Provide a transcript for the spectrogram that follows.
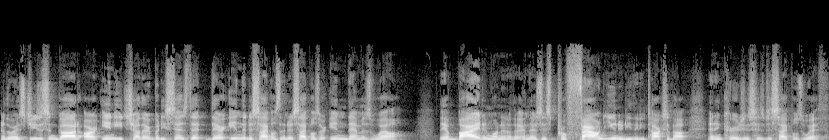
In other words, Jesus and God are in each other, but he says that they're in the disciples, and the disciples are in them as well. They abide in one another, and there's this profound unity that he talks about and encourages his disciples with.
